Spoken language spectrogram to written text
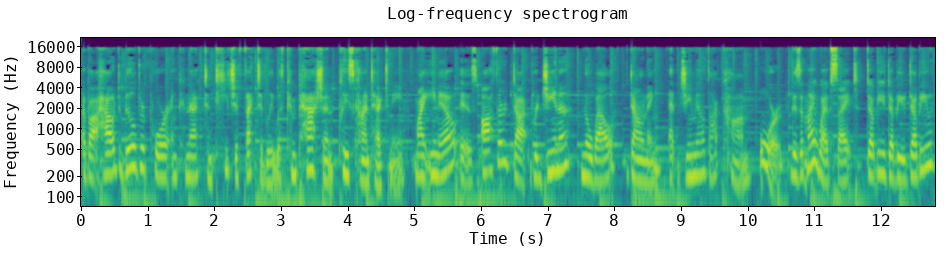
about how to build rapport and connect and teach effectively with compassion, please contact me. My email is author.reginanoeldowning at gmail.com or visit my website www.linktr.ee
